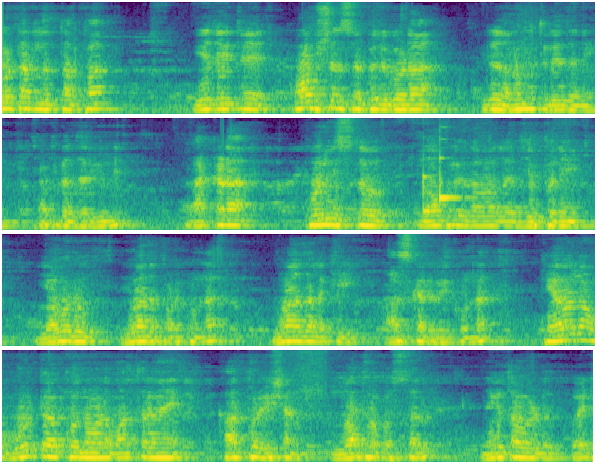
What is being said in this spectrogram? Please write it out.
ఓటర్లు తప్ప ఏదైతే కోఆప్షన్ సభ్యులు కూడా ఈరోజు అనుమతి లేదని చెప్పడం జరిగింది. అక్కడ పోలీసుతో లోపలికి రావాలని చెప్పని ఎవరు వివాదపడకుండా వివాదాలకి ఆస్కారం ఇవ్వకుండా కేవలం ఓటు హక్కు ఉన్న వాళ్ళు మాత్రమే కార్పొరేషన్ లోపలికి వస్తారు. మిగతా వాళ్ళు బయట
